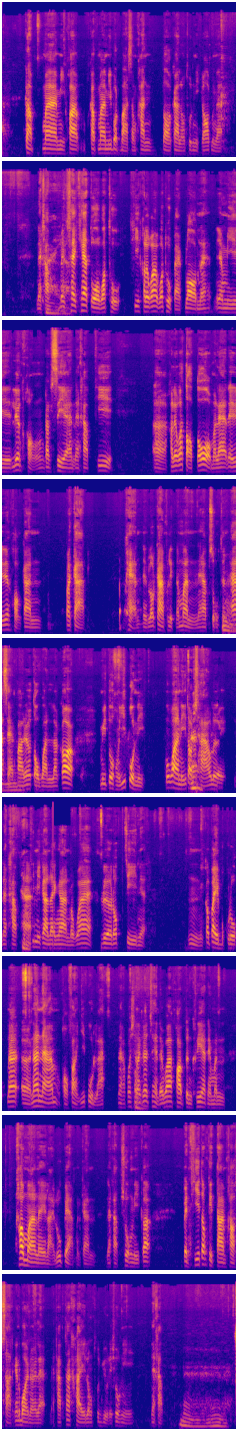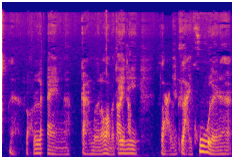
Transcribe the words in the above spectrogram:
กลับมามีความกลับมามีบทบาทสำคัญต่อการลงทุนอีกรอบหนึ่งแล้ว นะครับ ไม่ใช่แค่ตัววัตถุที่เขาเรียกว่าวัตถุแปลกปลอมนะ ยังมีเรื่องของรัสเซียนะครับที่เขาเรียกว่าตอบโต้มาแล้วในเรื่องของการประกาศแผนถึงลดการผลิตน้ำมันนะครับ สูงถึง 5 0 0แสนบาร์เรลต่อวัน แล้วก็มีตัวของญี่ปุ่นอีก เมื่อวานนี้ตอนเช้าเลยนะครับ ที่มีการรายงานบอกว่าเรือรบจีนเนี่ย อืม ก็ไปบุกรุกหน้าเอ่อหน้าน้ำของฝั่งญี่ปุ่นแล้วนะครับ เพราะฉะนั้นก็จะเห็นได้ว่าความตึงเครียดเนี่ยมันเข้ามาในหลายรูปแบบเหมือนกัน นะครับ ช่วงนี้ก็เป็นที่ต้องติดตามข่าวสารกันบ่อยหน่อยแหละนะครับ ถ้าใครลงทุนอยู่ในช่วงนี้นะครับอืมร้อนแรงนะการเมืองระหว่างประเทศนี่หลายหลายคู่เลยนะฮะ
